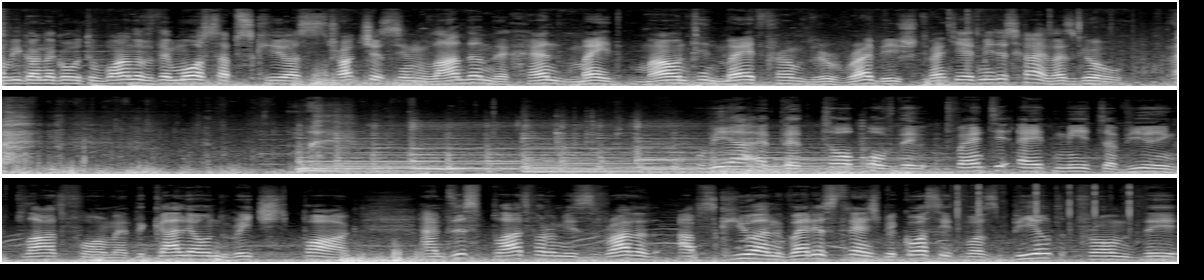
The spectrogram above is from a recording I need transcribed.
We're gonna go to one of the most obscure structures in London, the handmade mountain made from the rubbish, 28 meters high. Let's go. We are at the top of the 28 meter viewing platform at the Galleon Ridge Park and this platform is rather obscure and very strange because it was built from the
